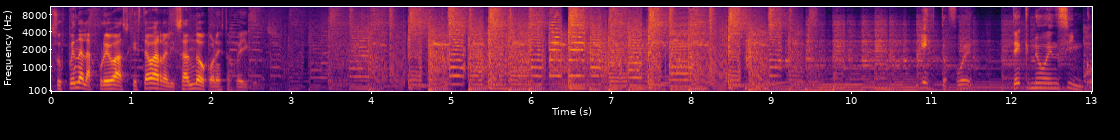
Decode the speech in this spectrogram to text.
suspenda las pruebas que estaba realizando con estos vehículos. Esto fue Tecno en 5.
